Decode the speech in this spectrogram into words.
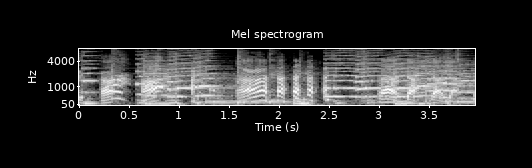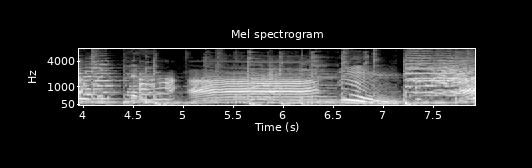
రెడీ ఆ, ఆ, ఆ, ఆ, దా, దా, దా, దా, రెడీ, రెడీ. ఆ, మ్. ఆ,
